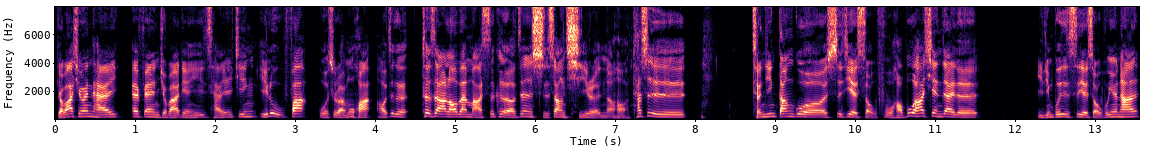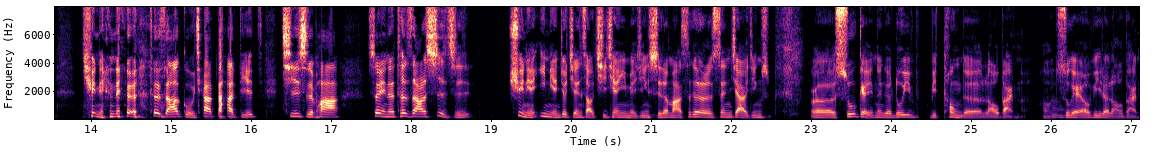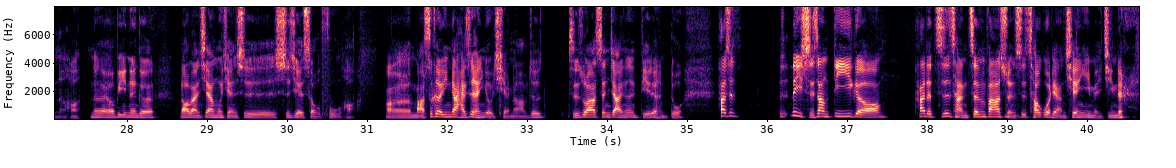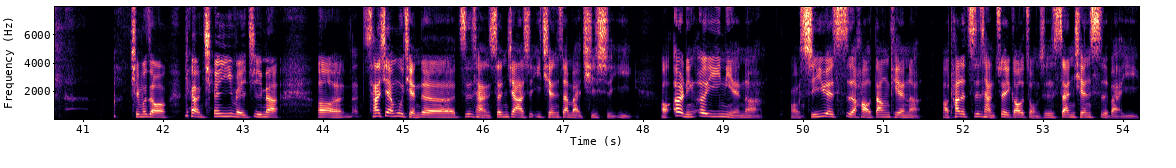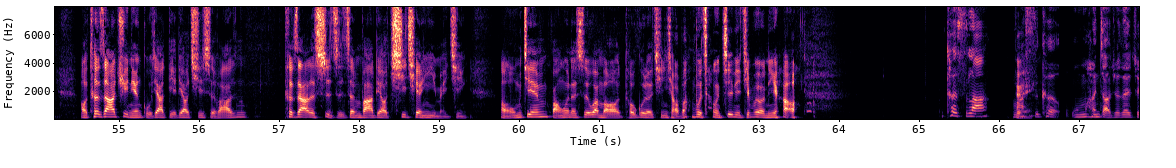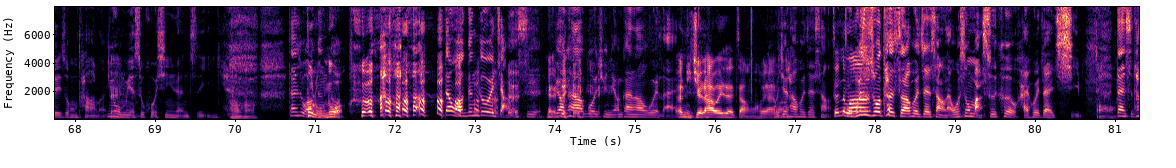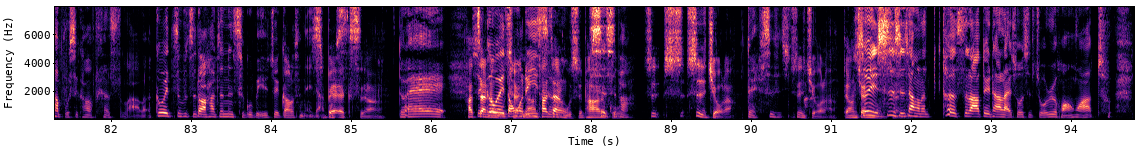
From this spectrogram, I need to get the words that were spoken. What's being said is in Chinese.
九八新闻台 FM 九八点一财经一路发，我是阮慕驊。好，这个特斯拉老板马斯克真的史上奇人了哈，他是曾经当过世界首富，好，不过他现在的已经不是世界首富，因为他去年那个 特斯拉股价大跌七十趴，所以呢，特斯拉市值去年一年就减少七千亿美金，使得马斯克的身价已经呃输给那个 Louis Vuitton 的老板了。哦，输给 LV 的老板了哈，那个 LV 那个老板现在目前是世界首富哈，呃，马斯克应该还是很有钱啊，就只是说他身价真的跌了很多，他是历史上第一个哦，他的资产蒸发损失超过两千亿美金的人，秦副总，两千亿美金呢、啊？哦，那他现在目前的资产身价是一千三百七十亿，哦，二零二一年呢、啊，哦，十一月四号当天呢、啊。啊，它的资产最高总值三千四百亿。哦，特斯拉去年股价跌掉七十八，特斯拉的市值蒸发掉七千亿美金。哦，我们今天访问的是万宝投顾的秦小芳副总经理，秦朋友你好。特斯拉。马斯克，我们很早就在追踪他了，因为我们也是火星人之一。但是我要跟布鲁诺，但我要跟各位讲的是，你不要看他过去，你要看他未来。那你觉得他会再涨回来吗？我觉得他会再上。真的吗？我不是说特斯拉会再上来，我说马斯克还会再起。但是他不是靠特斯拉了。各位知不知道他真正持股比例最高的是哪家？SpaceX 啊。对，他占各位懂我的意思。他占五十趴，四十趴，是四四十九了。对，四十四十九了。所以事实上呢，特斯拉对他来说是昨日黄花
